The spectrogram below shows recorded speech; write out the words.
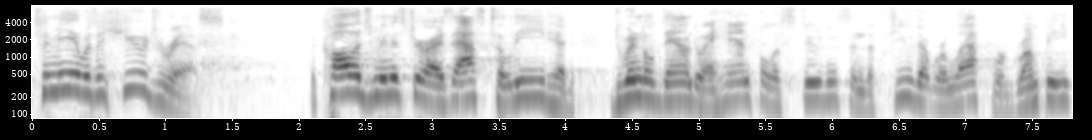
To me, it was a huge risk. The college ministry I was asked to lead had dwindled down to a handful of students, and the few that were left were grumpy.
